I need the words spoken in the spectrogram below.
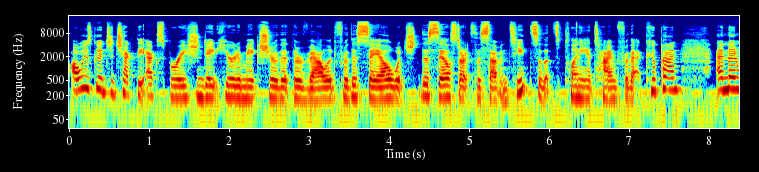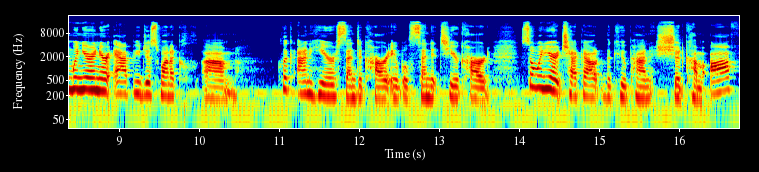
always good to check the expiration date here to make sure that they're valid for the sale, which the sale starts the 17th, so that's plenty of time for that coupon. And then when you're in your app, you just want to um, click on here, send a card. It will send it to your card. So when you're at checkout, the coupon should come off.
